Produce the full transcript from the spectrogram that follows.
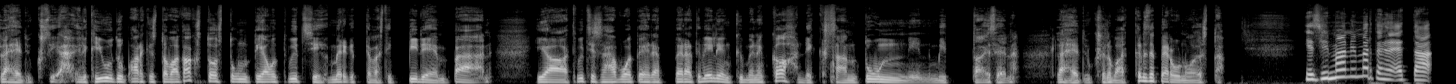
lähetyksiä. Eli YouTube arkistoi vain 12 tuntia, mutta Twitchi merkittävästi pidempään. Ja Twitchissähän voi tehdä peräti 48 tunnin mittaisen lähetyksen, vaikka niistä perunoista. Ja siis mä oon ymmärtänyt, että,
